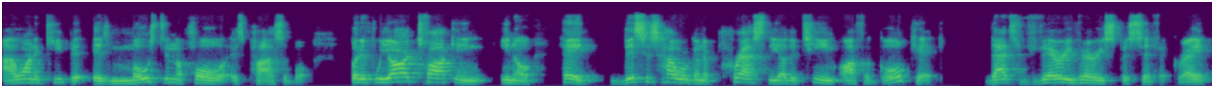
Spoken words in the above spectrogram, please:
I want to keep it as most in the whole as possible but if we are talking you know hey this is how we're going to press the other team off a goal kick that's very very specific right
